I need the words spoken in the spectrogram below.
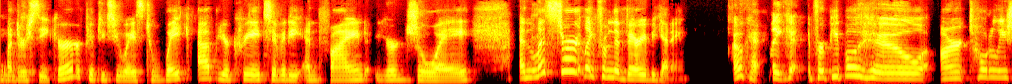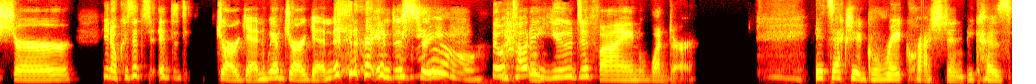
Wonder Seeker, 52 Ways to Wake Up Your Creativity and Find Your Joy. And let's start like from the very beginning. Okay. Like for people who aren't totally sure, you know, because it's it's jargon. We have jargon in our industry. So, how do you define wonder? It's actually a great question because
